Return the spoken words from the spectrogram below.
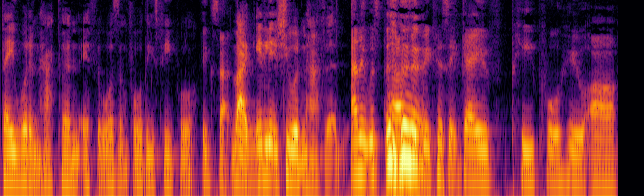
They wouldn't happen if it wasn't for these people. Exactly. Like it literally wouldn't happen. and it was perfect because it gave people who are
